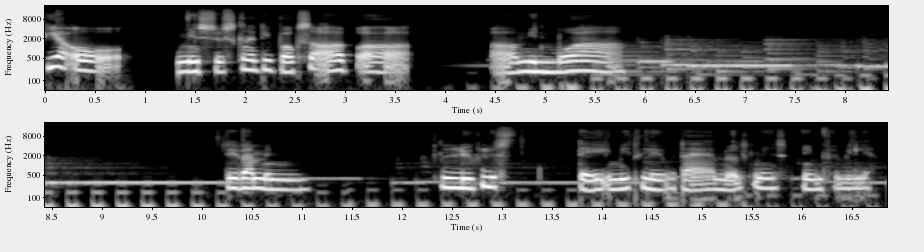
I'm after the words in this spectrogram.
fire år. Mine søskende, de voksede op, og, og min mor... Det var min lykkeligste dag i mit liv, da jeg mødte min, min familie.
